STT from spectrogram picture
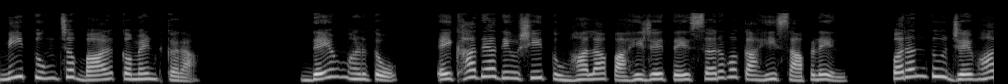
मी तुमचं बाळ कमेंट करा. देव म्हणतो एखाद्या दिवशी तुम्हाला पाहिजे ते सर्व काही सापडेल परंतु जेव्हा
